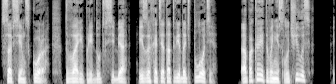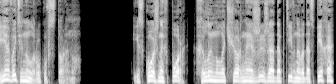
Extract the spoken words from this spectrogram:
Совсем скоро твари придут в себя и захотят отведать плоти, а пока этого не случилось, я вытянул руку в сторону. Из кожных пор хлынула черная жижа адаптивного доспеха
